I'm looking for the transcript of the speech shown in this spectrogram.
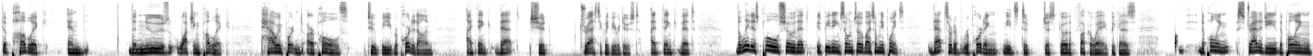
the public and the news watching public how important are polls to be reported on? I think that should drastically be reduced. I think that the latest polls show that is beating so and so by so many points. That sort of reporting needs to just go the fuck away because the polling strategy the polling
